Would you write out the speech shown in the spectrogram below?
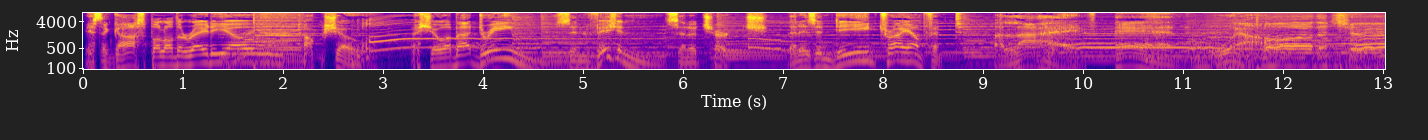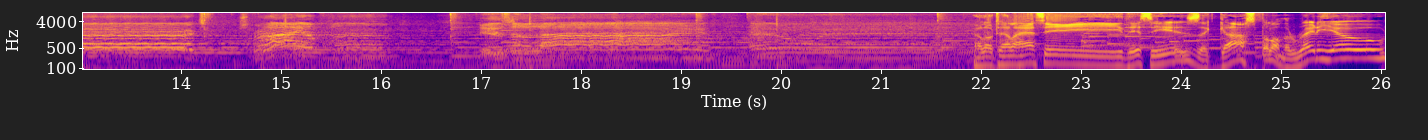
It's a gospel on the radio talk show. A show about dreams and visions and a church that is indeed triumphant, alive, and well. For the church triumphant is alive and well. Hello, Tallahassee. This is a gospel on the radio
